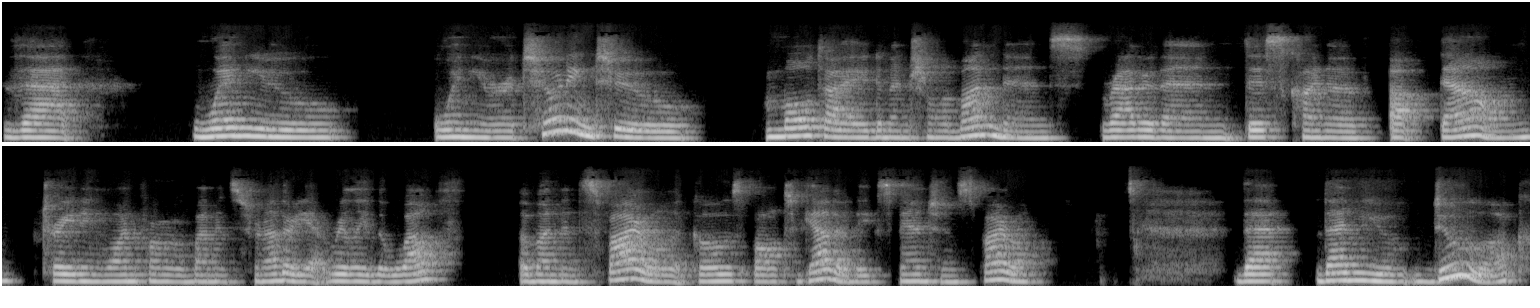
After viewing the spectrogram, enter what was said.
that when you when you're attuning to multi-dimensional abundance rather than this kind of up down trading one form of abundance for another yet really the wealth abundance spiral that goes all together, the expansion spiral, that then you do look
